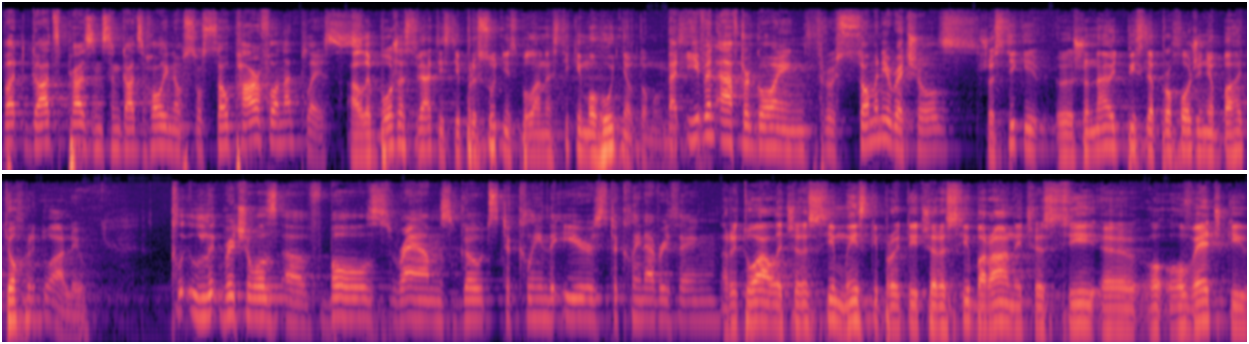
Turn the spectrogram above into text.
But God's presence and God's holiness was so powerful in that place Але Божа святість і присутність була настільки могутня в тому місці, that even after going through so many rituals, що стільки, е, що навіть після проходження багатьох ритуалів, cl- li- rituals of bulls, rams, goats to clean the ears, to clean everything, ритуали через всі миски пройти, через всі барани, через всі е, о- овечки,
